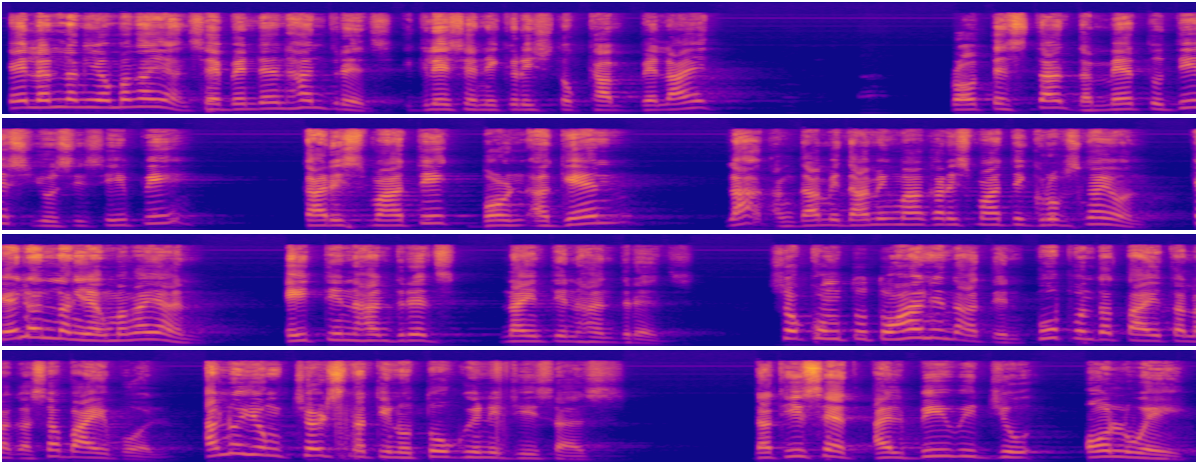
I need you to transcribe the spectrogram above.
Kailan lang yung mga yan? 1700s. Iglesia ni Cristo Campbellite? Protestant, the Methodist, UCCP? Charismatic, Born Again? Lahat. Ang dami-daming mga charismatic groups ngayon. Kailan lang yung mga yan? 1800s, 1900s. So kung tutuhanin natin, pupunta tayo talaga sa Bible. Ano yung church na tinutukoy ni Jesus? That He said, I'll be with you always.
